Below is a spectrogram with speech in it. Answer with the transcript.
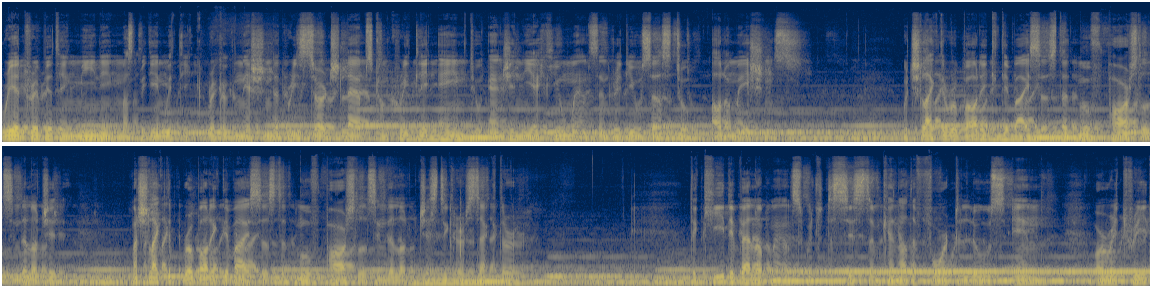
Reattributing meaning must begin with the recognition that research labs concretely aim to engineer humans and reduce us to automations, which, like the robotic devices that move parcels in the logi- much like the robotic devices that move parcels in the logistical sector. The key developments which the system cannot afford to lose in or retreat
